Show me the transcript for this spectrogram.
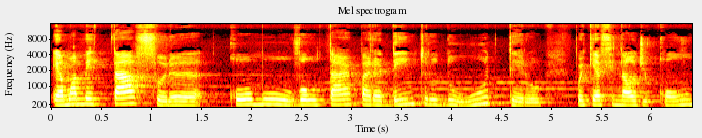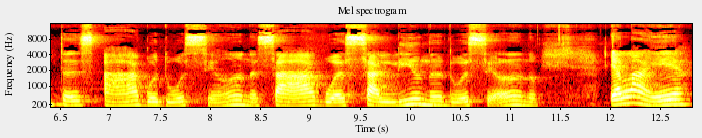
É uma metáfora como voltar para dentro do útero, porque afinal de contas, a água do oceano, essa água salina do oceano, ela é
